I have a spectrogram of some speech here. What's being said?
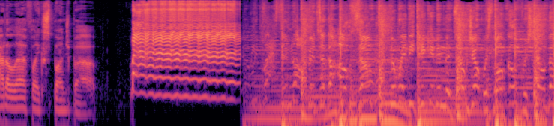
How to laugh like SpongeBob. Blasting off into the ozone. The way we kick it in the dojo is local for show, though.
